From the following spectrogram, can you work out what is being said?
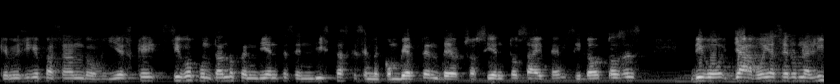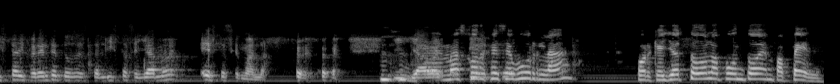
que me sigue pasando y es que sigo apuntando pendientes en listas que se me convierten de 800 items y luego entonces digo, ya voy a hacer una lista diferente, entonces esta lista se llama esta semana. y ya Además Jorge se burla porque yo todo lo apunto en papel,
